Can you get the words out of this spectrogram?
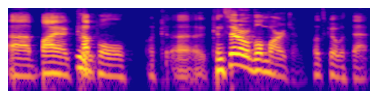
uh, by a couple, a, a considerable margin. Let's go with that.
